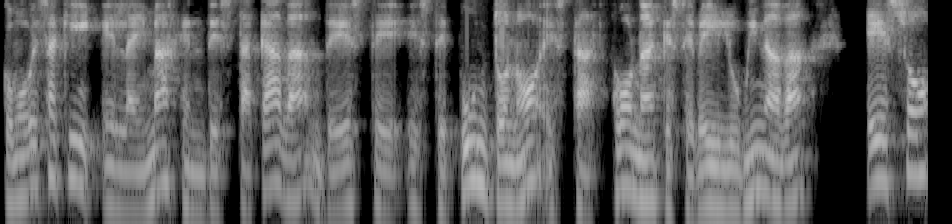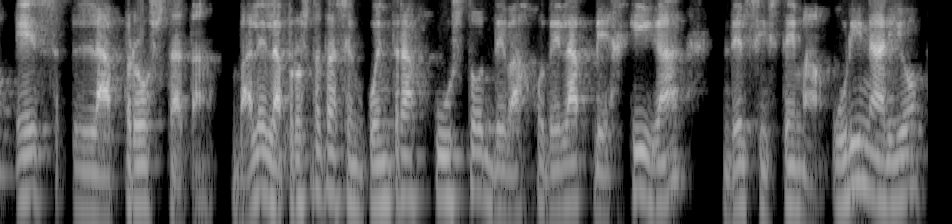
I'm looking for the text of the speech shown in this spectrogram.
Como ves aquí en la imagen destacada de este, este punto, ¿no? Esta zona que se ve iluminada, eso es la próstata, ¿vale? La próstata se encuentra justo debajo de la vejiga del sistema urinario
